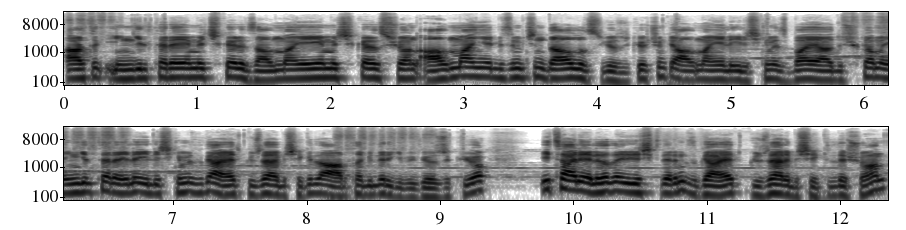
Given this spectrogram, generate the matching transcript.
artık İngiltere'ye mi çıkarız, Almanya'ya mı çıkarız? Şu an Almanya bizim için daha olası gözüküyor. Çünkü Almanya ile ilişkimiz bayağı düşük ama İngiltere ile ilişkimiz gayet güzel bir şekilde artabilir gibi gözüküyor. İtalya ile de ilişkilerimiz gayet güzel bir şekilde şu an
